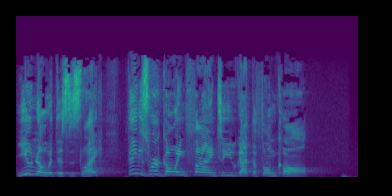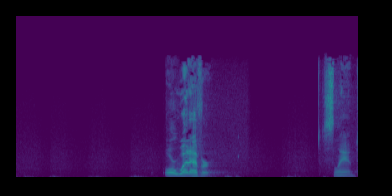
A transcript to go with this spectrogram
You know what this is like. Things were going fine till you got the phone call. Or whatever. Slammed.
